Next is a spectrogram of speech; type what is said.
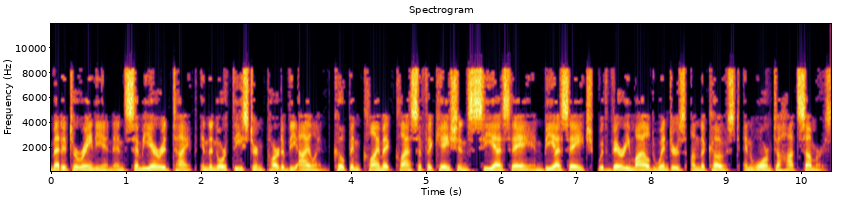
Mediterranean and semi-arid type in the northeastern part of the island Köppen climate classifications CSA and BSH, with very mild winters on the coast and warm to hot summers.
